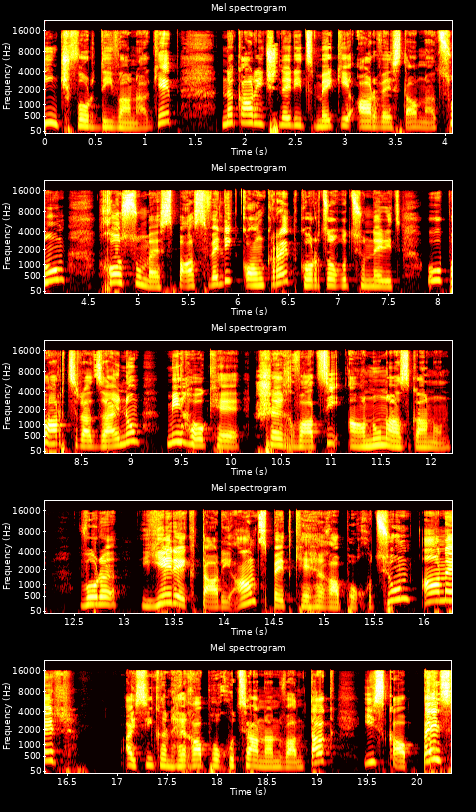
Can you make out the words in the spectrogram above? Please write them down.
ինչ որ դիվանագետ նկարիչներից մեկի արվեստանոցում խոսում է սպասվելի կոնկրետ գործողություններից ու բարձրաձայնում մի հոգե շեղվածի անուն ազգանուն, որը 3 տարի անց պետք է հեղափոխություն աներ, այսինքն հեղափոխության անվան տակ իսկապես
